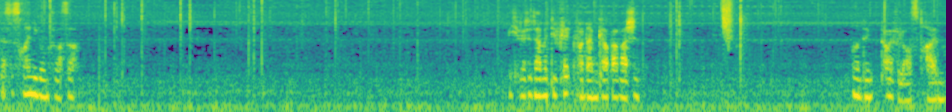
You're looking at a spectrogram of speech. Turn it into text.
Das ist Reinigungswasser. werde damit die Flecken von deinem Körper waschen. Und den Teufel austreiben.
